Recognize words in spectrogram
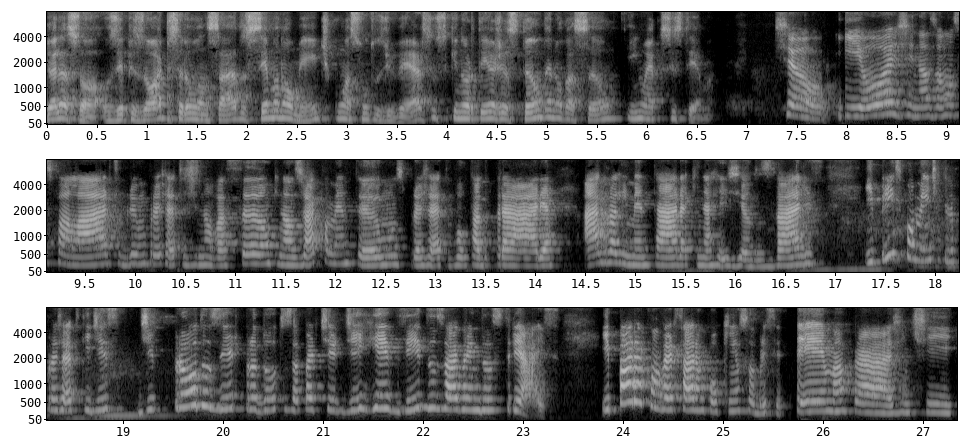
E olha só, os episódios serão lançados semanalmente com assuntos diversos que norteiam a gestão da inovação em um ecossistema. Show! E hoje nós vamos falar sobre um projeto de inovação que nós já comentamos, projeto voltado para a área agroalimentar aqui na região dos vales, e principalmente aquele projeto que diz de produzir produtos a partir de resíduos agroindustriais. E para conversar um pouquinho sobre esse tema, para a gente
